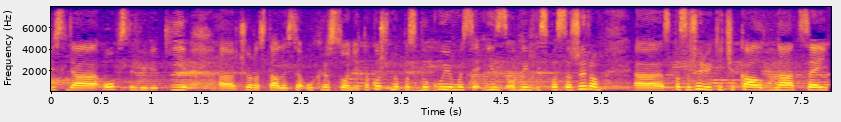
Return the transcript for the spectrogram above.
після обстрілів, які е, вчора сталися у Херсоні. Також ми поспілкуємося із одним із пасажиром, е, з пасажирів, який чекав на цей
